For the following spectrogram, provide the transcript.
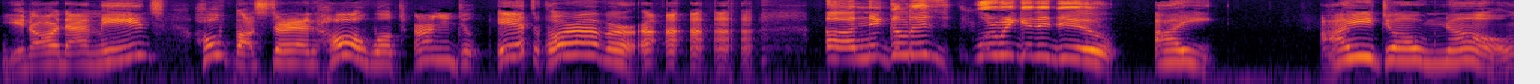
You know what that means? Hulkbuster and Hulk will turn into it forever. Uh, uh, uh. uh, Nicholas, what are we gonna do? I, I don't know.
